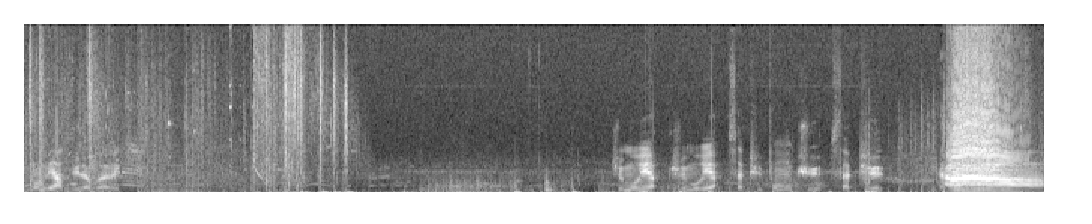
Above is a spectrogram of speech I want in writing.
Il m'emmerde lui là-bas avec. Je vais mourir, je vais mourir. Ça pue pour mon cul, ça pue. Ah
